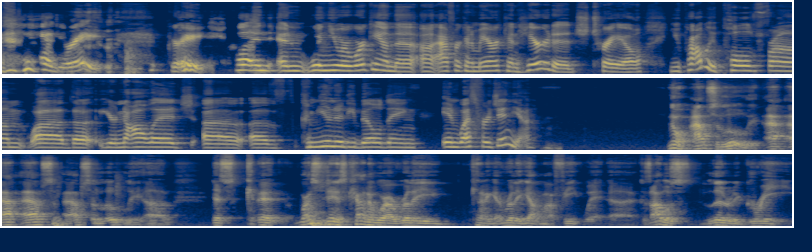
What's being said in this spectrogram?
great great. Well and and when you were working on the uh, african american heritage trail you probably pulled from uh, the your knowledge uh, of community building in west virginia. No absolutely I, I, absolutely uh, this uh, west virginia is kind of where i really kind of got really got my feet wet because uh, i was literally green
